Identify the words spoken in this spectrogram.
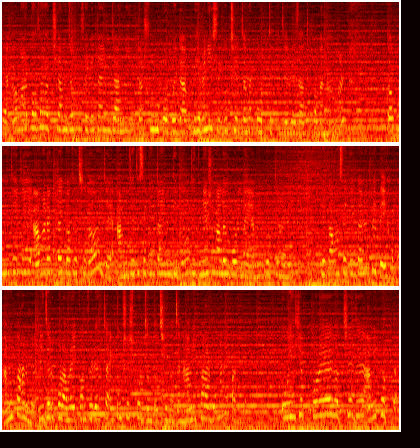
হ্যাঁ আমার কথা হচ্ছে আমি যখন সেকেন্ড টাইম জার্নিটা শুরু করব, এটা ভেবে নিয়েছি, গুচ্ছে এক্সামের পর থেকে যে রেজাল্ট হবে না আমার। তখন থেকে আমার একটাই কথা ছিল যে আমি যেহেতু সেকেন্ড টাইম দিব, যেহেতু ন্যাশনালেও পড়ি নাই, আমি ভর্তি হয়নি, সেহেতু আমার সেকেন্ড টাইমে পেতেই হবে। আমি পারব, নিজের উপর আমার এই কনফিডেন্সটা একদম শেষ পর্যন্ত ছিল যে না, আমি পারব মানে পারব। তো ওই হিসেব করে হচ্ছে যে আমি পড়তাম।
